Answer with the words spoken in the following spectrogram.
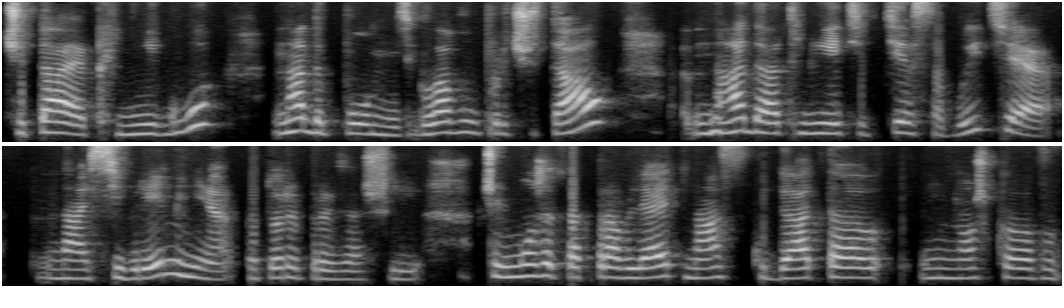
читая книгу, надо помнить, главу прочитал, надо отметить те события на оси времени, которые произошли. Очень может отправлять нас куда-то немножко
